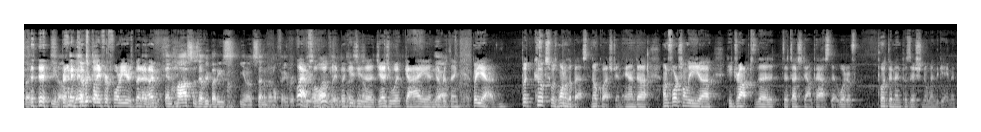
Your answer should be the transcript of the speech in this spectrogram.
but you know, Brandin and Cooks every- played for four years, but and, I've, and Hass is everybody's you know sentimental favorite. Well, absolutely, because you he's know. a Jesuit guy and Yeah, everything. But yeah, but Cooks was one of the best, no question. And uh, unfortunately, uh, he dropped the, the touchdown pass that would have put them in position to win the game. And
